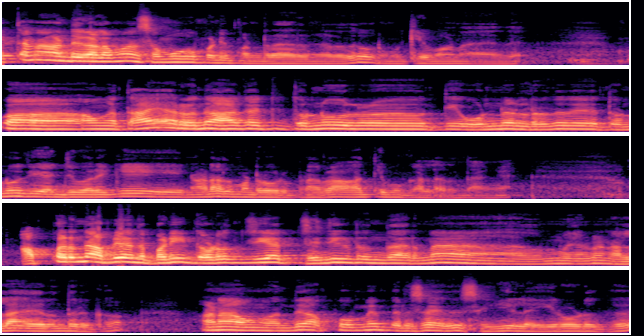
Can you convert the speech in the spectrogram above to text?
எத்தனை ஆண்டு காலமாக சமூக பணி பண்ணுறாருங்கிறது ஒரு முக்கியமான இது. அவங்க தாயார் வந்து ஆயிரத்தி தொள்ளாயிரத்தி தொண்ணூற்றி ஒன்றுலேருந்து தொண்ணூற்றி அஞ்சு வரைக்கும் நாடாளுமன்ற உறுப்பினராக அதிமுகவில் இருந்தாங்க. அப்போ இருந்து அப்படியே அந்த பணி தொடர்ச்சியாக செஞ்சுக்கிட்டு இருந்தாருன்னா உண்மையாலுமே நல்லா இருந்திருக்கும். ஆனால் அவங்க வந்து அப்போவுமே பெருசாக எதுவும் செய்யலை. ஈரோடுக்கு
